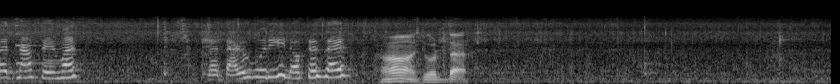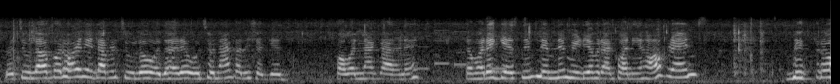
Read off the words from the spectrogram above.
સુરતના ફેમસ રતાળુપુરી ડોક્ટર સાહેબ? હા જોરદાર. તો ચૂલા પર હોય ને એટલે આપણે ચૂલો વધારે ઓછો ના કરી શકીએ પવનના કારણે. તમારે ગેસની ફ્લેમને મીડિયમ રાખવાની હા ફ્રેન્ડ્સ મિત્રો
